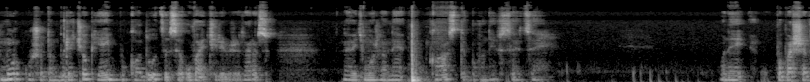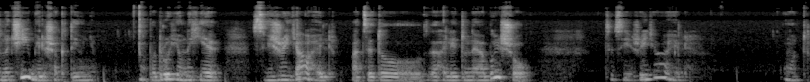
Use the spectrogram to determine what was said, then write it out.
морку, що там бурячок, я їм покладу це все увечері вже. Зараз навіть можна не класти, бо вони все це. Вони, по-перше, вночі більш активні, а по-друге, у них є свіжий ягель, а це то взагалі то не аби що. Це свіжий дягель. От.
